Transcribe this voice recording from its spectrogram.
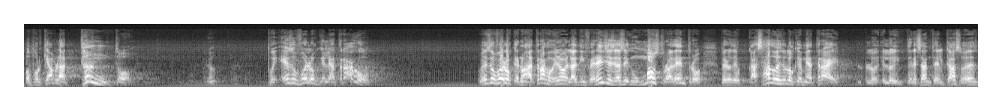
O porque habla tanto. Pues eso fue lo que le atrajo. Eso fue lo que nos atrajo. Las diferencias se hacen un monstruo adentro, pero de casado es lo que me atrae. Lo, interesante del caso es,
